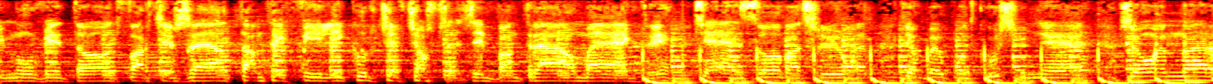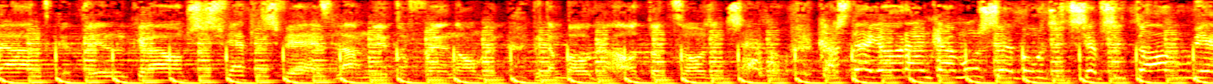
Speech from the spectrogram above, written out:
i mówię to otwarcie Że od tamtej chwili kurczę wciąż przeżywam traumę. Gdy cię zobaczyłem, diabeł podkusił mnie. Wziąłem na randkę tylko przy świetle świec. Dla mnie to fenomen, pytam Boga o to co dzień Czemu każdego ranka muszę budzić się przy tobie?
